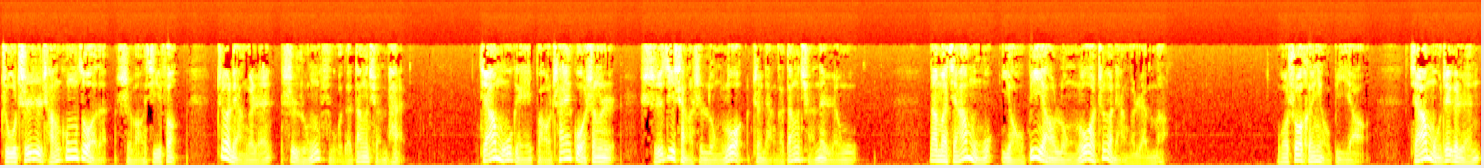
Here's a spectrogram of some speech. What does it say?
主持日常工作的是王熙凤。这两个人是荣府的当权派。贾母给宝钗过生日，实际上是笼络这两个当权的人物。那么贾母有必要笼络这两个人吗？我说很有必要。贾母这个人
